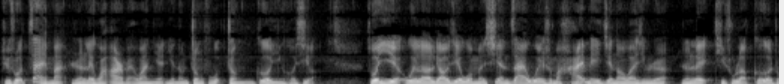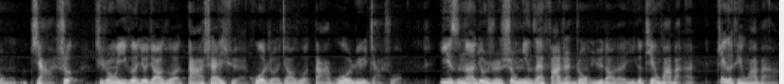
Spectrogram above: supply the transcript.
据说再慢，人类花二百万年也能征服整个银河系了。所以，为了了解我们现在为什么还没见到外星人，人类提出了各种假设。其中一个就叫做大筛选，或者叫做大过滤假说，意思呢就是生命在发展中遇到的一个天花板，这个天花板啊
